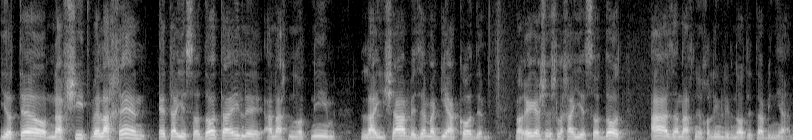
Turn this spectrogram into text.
יותר נפשית, ולכן את היסודות האלה אנחנו נותנים לאישה וזה מגיע קודם. ברגע שיש לך יסודות, אז אנחנו יכולים לבנות את הבניין.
